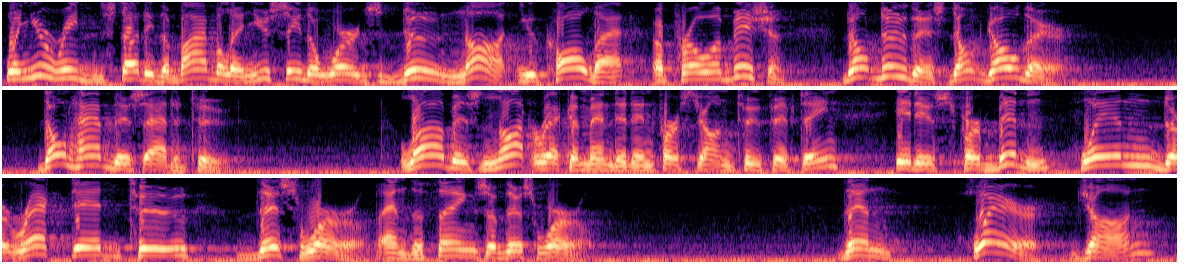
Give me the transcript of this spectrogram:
When you read and study the Bible and you see the words do not, you call that a prohibition. Don't do this. Don't go there. Don't have this attitude. Love is not recommended in 1 John 2:15 it is forbidden when directed to this world and the things of this world. Then, where, John,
